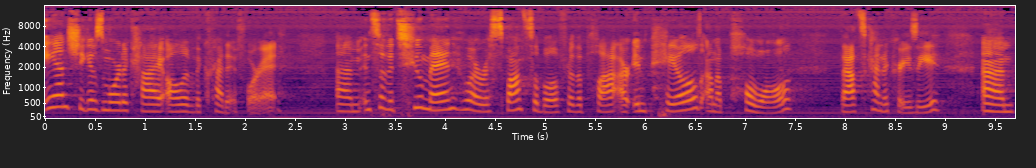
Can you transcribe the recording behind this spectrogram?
and she gives Mordecai all of the credit for it. Um, and so the two men who are responsible for the plot are impaled on a pole. That's kind of crazy. Um,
